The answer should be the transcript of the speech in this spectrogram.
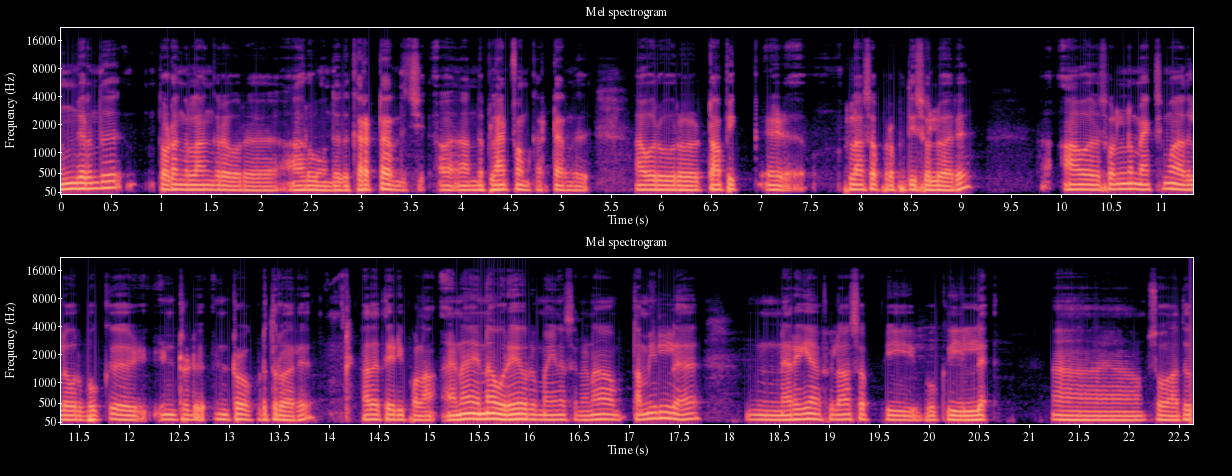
அங்கேருந்து தொடங்கலாங்கிற ஒரு ஆர்வம் வந்தது. கரெக்டாக இருந்துச்சு. அந்த பிளாட்ஃபார்ம் கரெக்டாக இருந்தது. அவர் ஒரு டாபிக் ஃபிலாசபரை பற்றி சொல்லுவார் அவர் சொன்ன மேக்ஸிமம் அதில் ஒரு புக்கு இன்ட்ரடு இன்ட்ரோ கொடுத்துருவாரு அதை தேடி போகலாம் ஏன்னா என்ன ஒரே ஒரு மைனஸ் என்னென்னா தமிழில் நிறையா ஃபிலாசபி புக்கு இல்லை ஸோ அது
